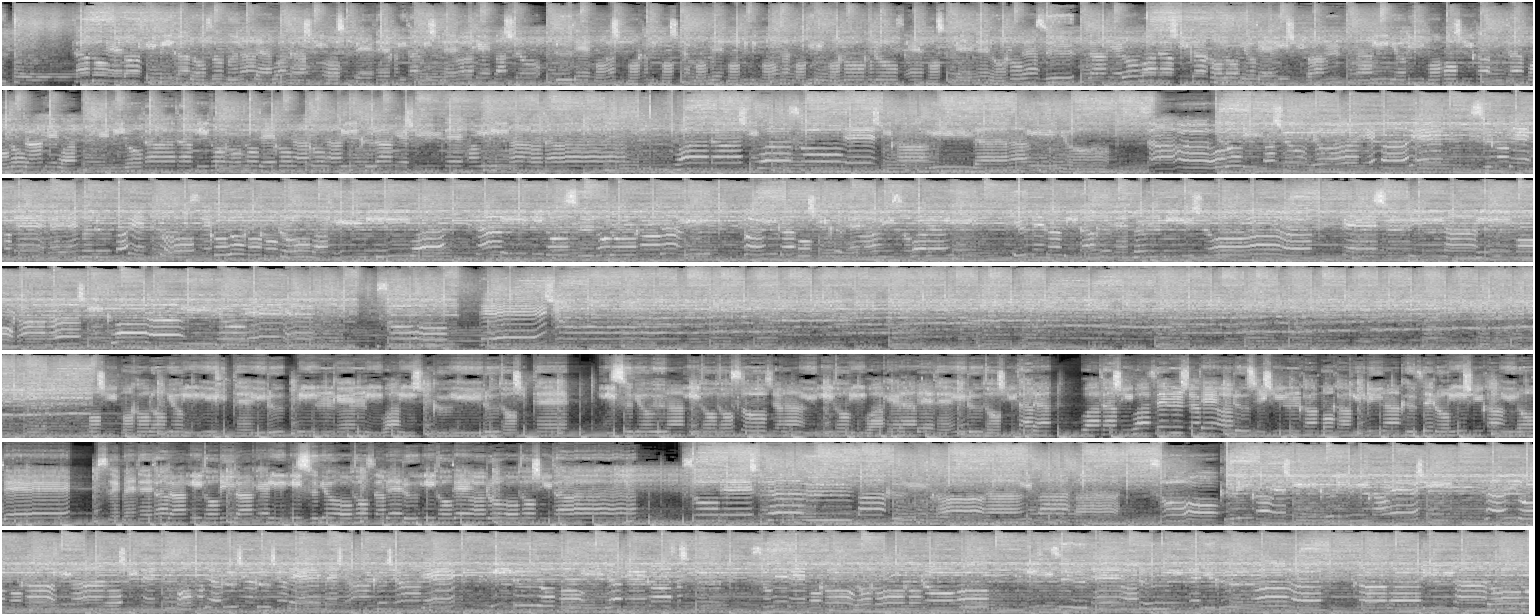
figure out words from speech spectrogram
例えば君が望むなら私を全て見たりしてあげましょう腕も足も髪も舌も目も耳も歯も耳も脳の性も全て残らずだけど私がこの世で一番何よりも欲しかったもの。だけは君のただ一言で粉々に砕けして入りながら私はそれしかいらないよさあ踊りましょうよあげまですがで果て眠るバレットこの心は君はない一つ届かない愛が欲しくて愛想笑い夢が見たくて無理しょ別に何も悲しくはないよもしもこの世に生きている人間には意識いるとして、必要な人とそうじゃない人に分けられているとしたら、私は前者である自信かも限りなくゼロに近いので、せめてただ一人だけに必要とされる人であろうとした。それじゃうまくいかないまま、そう繰り返し繰り返し、何度も書き直して、もはやぐちゃぐちゃでめちゃくちゃで、いる思いだけがさす。それでもこの心を、いつで歩いてゆくの変わりなどどこ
